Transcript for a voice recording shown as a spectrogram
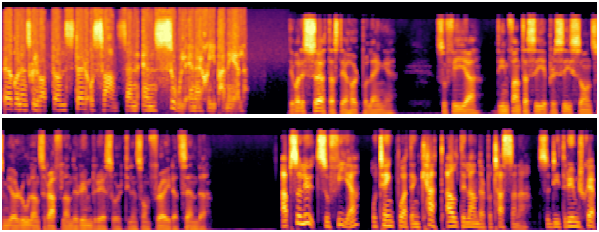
Ögonen skulle vara fönster och svansen en solenergipanel. Det var det sötaste jag hört på länge. Sofia, din fantasi är precis sånt som gör Rolands rafflande rymdresor till en sån fröjd att sända. Absolut, Sofia. Och tänk på att en katt alltid landar på tassarna, så ditt rymdskepp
